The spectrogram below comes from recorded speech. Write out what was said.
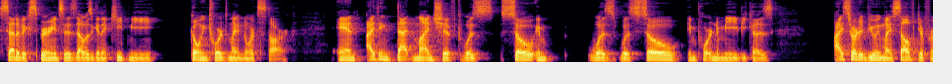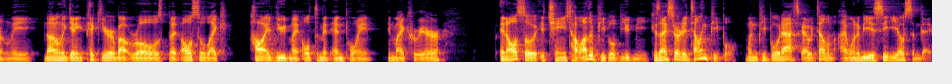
set of experiences that was going to keep me going towards my North Star. And I think that mind shift was so was was so important to me because I started viewing myself differently, not only getting pickier about roles, but also like how I viewed my ultimate endpoint in my career. And also it changed how other people viewed me because I started telling people when people would ask, I would tell them, I want to be a CEO someday,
